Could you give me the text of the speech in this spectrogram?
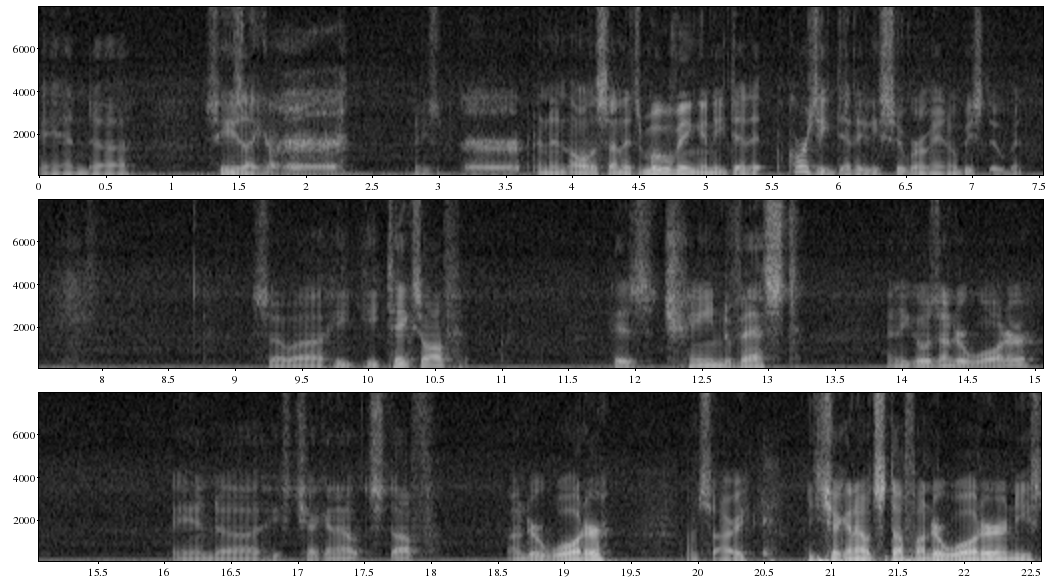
And uh, so he's like, "Arr." he's, and then all of a sudden it's moving, and he did it. Of course he did it. He's Superman. He'll be stupid. So uh, he he takes off his chained vest, and he goes underwater, and uh, he's checking out stuff underwater. I'm sorry. He's checking out stuff underwater, and he's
